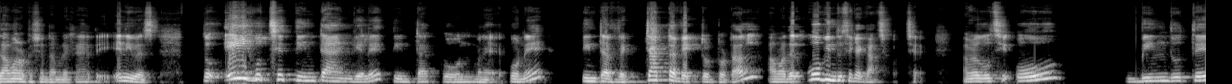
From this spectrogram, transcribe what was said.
গামা নোটেশনটা আমরা এখানে দেই। এনিওয়েজ তো এই হচ্ছে তিনটা অ্যাঙ্গেলে তিনটা কোণ মানে কোণে তিনটা চারটা ভেক্টর টোটাল আমাদের ও বিন্দু থেকে কাজ করছে আমরা বলছি ও বিন্দুতে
